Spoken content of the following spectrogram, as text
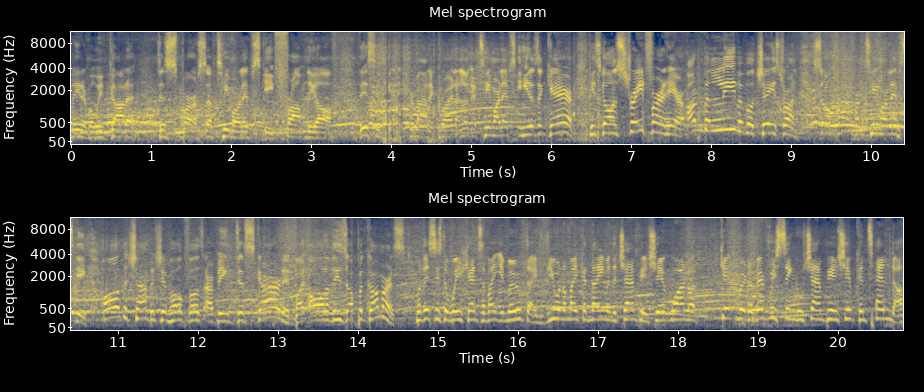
Leader, but we've got to disperse of Timur Lipski from the off. This is getting dramatic, right? And look at Timur Lipski. He doesn't care. He's going straight for it here. Unbelievable chase run so far from Timur Lipski. All the championship hopefuls are being discarded by all of these up-and-comers. Well, this is the weekend to make your move, Dave. If you want to make a name in the championship, why not get rid of every single championship contender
